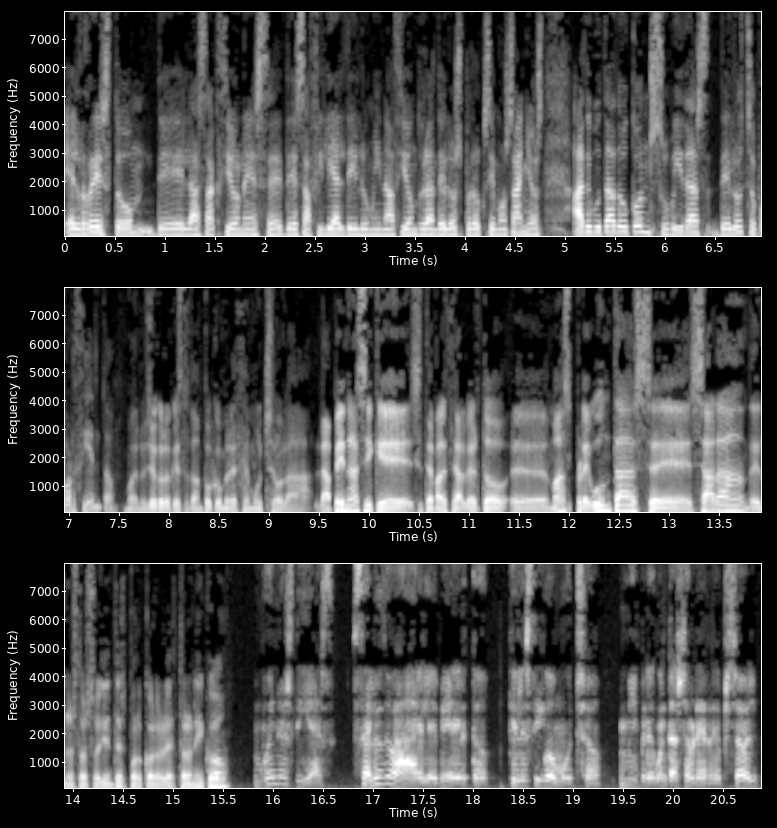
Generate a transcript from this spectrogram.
el resto de las acciones eh, de esa filial de iluminación durante los próximos años. Ha debutado con subidas del 8%. Bueno, yo creo que esto tampoco merece mucho la, pena, así que si te parece, Alberto, eh, más preguntas. Eh, Sara, de nuestros oyentes por correo electrónico. Buenos días. Saludo a Alberto, que le sigo mucho. Mi pregunta sobre Repsol,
